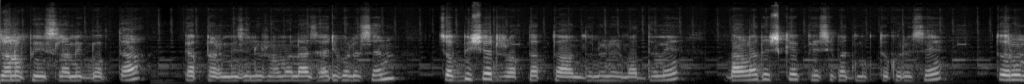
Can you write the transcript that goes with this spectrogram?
জনপ্রিয় ইসলামিক বক্তা ডক্টর মিজানুর রহমান আজহারি বলেছেন, চব্বিশের রক্তাক্ত আন্দোলনের মাধ্যমে বাংলাদেশকে ফেসিবাদ মুক্ত করেছে তরুণ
